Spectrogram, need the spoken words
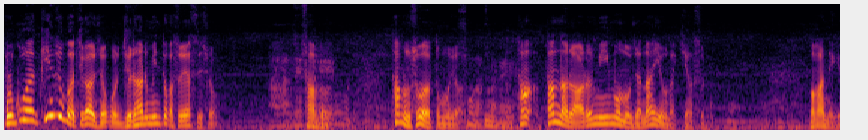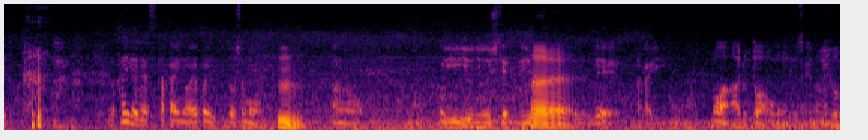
これこは金属が違うでしょ？これジュラルミンとかそういうやつでしょ？あーですかね。多分多分そうだと思うよ。そうなんですかね。た単なるアルミものじゃないような気がする。わかんないけど。海外のやつ高いのはやっぱりどうしてもうん。あのこういう輸入してっていうはてるんで高いのはあるとは思うんですけどね。いそう。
